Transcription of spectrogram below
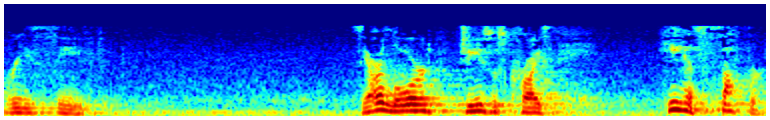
received. See, our Lord Jesus Christ, He has suffered.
